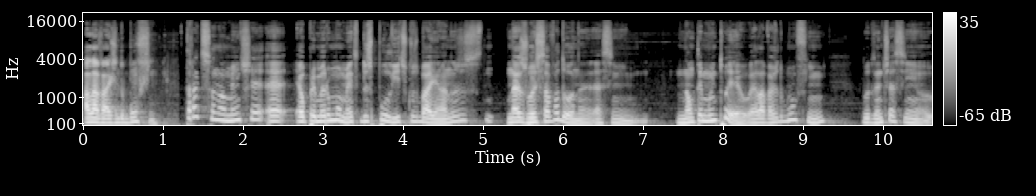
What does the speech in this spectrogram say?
a lavagem do Bonfim. Tradicionalmente é, é o primeiro momento dos políticos baianos nas ruas de Salvador, né? Assim, não tem muito erro. É a lavagem do Bonfim durante assim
